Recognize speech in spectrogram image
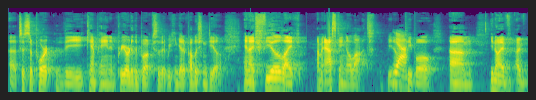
uh, to support the campaign and pre-order the book so that we can get a publishing deal. And I feel like I'm asking a lot. You know, yeah. people. Um, you know, I've I've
